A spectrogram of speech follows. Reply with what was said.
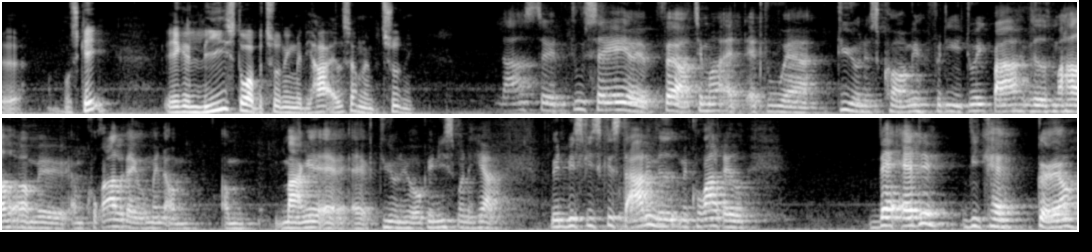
øh, måske ikke lige stor betydning, men de har alle sammen en betydning. Lars, øh, du sagde øh, før til mig, at, at du er dyrenes konge, fordi du ikke bare ved meget om, øh, om koralrev, men om, om mange af, af dyrene og organismerne her. Men hvis vi skal starte med, med koralrevet, hvad er det, vi kan gøre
